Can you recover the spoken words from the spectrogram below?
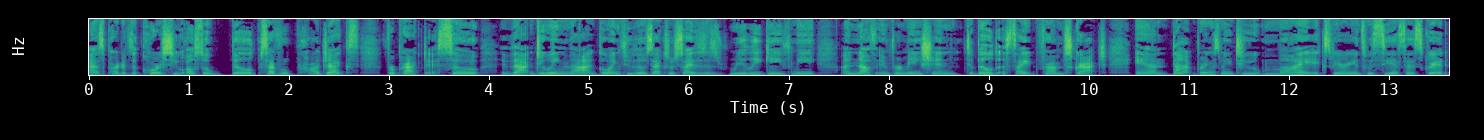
as part of the course, you also build several projects for practice. So that doing that, going through those exercises really gave me enough information to build a site from scratch. And that brings me to my experience with CSS Grid.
